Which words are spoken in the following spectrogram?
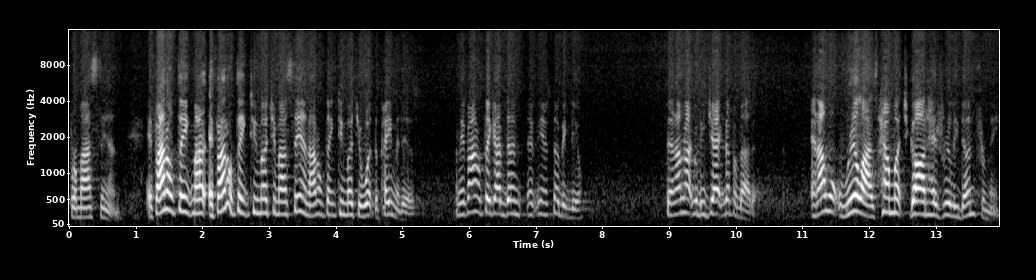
for my sin. If I don't think my, if I don't think too much of my sin, I don't think too much of what the payment is. I mean, if I don't think I've done, you know, it's no big deal. Then I'm not going to be jacked up about it. And I won't realize how much God has really done for me.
